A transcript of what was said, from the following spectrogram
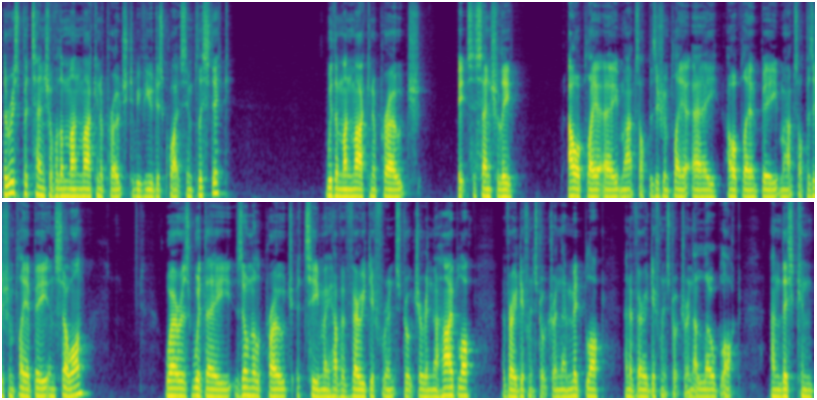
there is potential for the man marking approach to be viewed as quite simplistic with a man marking approach, it's essentially our player A marks opposition player A, our player B marks opposition player B, and so on. Whereas with a zonal approach, a team may have a very different structure in their high block, a very different structure in their mid block, and a very different structure in their low block, and this can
